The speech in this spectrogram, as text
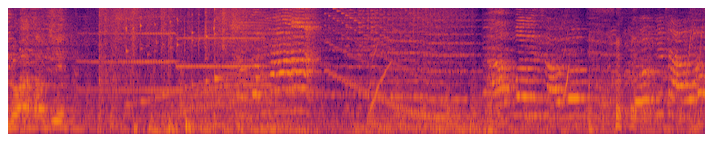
이리 와, 다람쥐. 아빠가 잡아 여기 잡아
